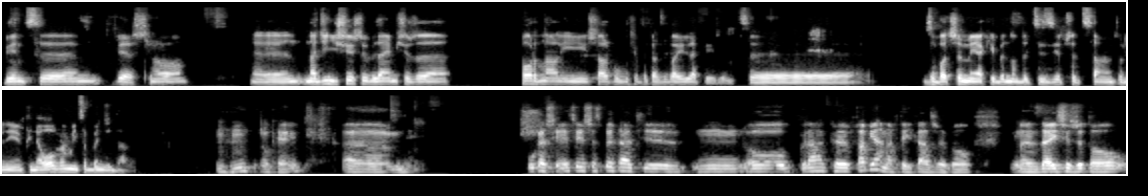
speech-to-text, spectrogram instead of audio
więc wiesz, no, na dzień dzisiejszy wydaje mi się, że Fornal i Szalpów się pokazywali lepiej, więc zobaczymy, jakie będą decyzje przed samym turniejem finałowym i co będzie dalej. Mhm, Okej. Okay. Um, Łukasz, chciałem jeszcze spytać mm, o brak Fabiana w tej kadrze, bo e, zdaje się, że to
